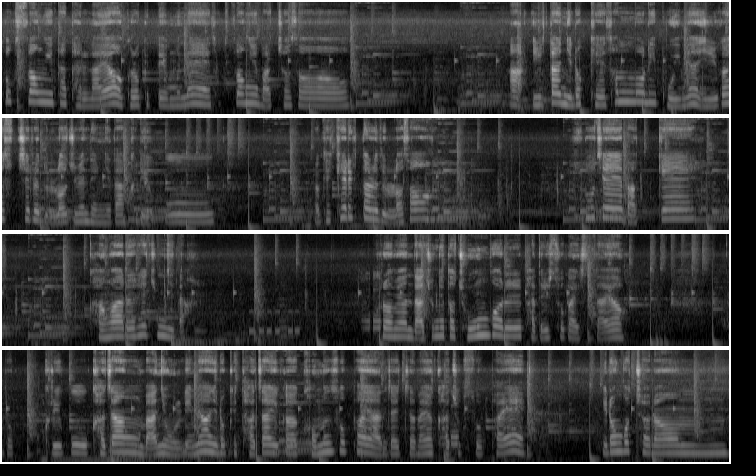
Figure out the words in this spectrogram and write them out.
속성이 다 달라요. 그렇기 때문에 속성에 맞춰서 아 일단 이렇게 선물이 보이면 일괄 수치를 눌러주면 됩니다. 그리고 이렇게 캐릭터를 눌러서 소재에 맞게 강화를 해줍니다. 그러면 나중에 더 좋은 거를 받을 수가 있어요. 그리고 가장 많이 올리면 이렇게 다자이가 검은 소파에 앉아 있잖아요. 가죽 소파에 이런 것처럼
